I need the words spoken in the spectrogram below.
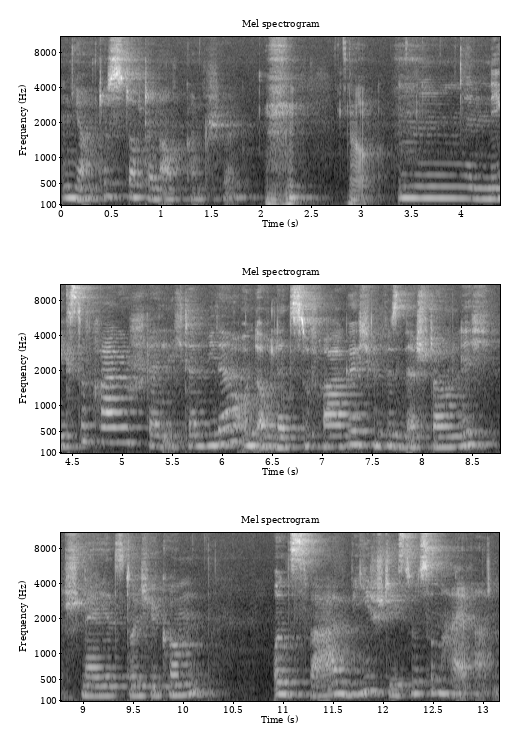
Ja, das ist doch dann auch ganz schön. ja. Mm, nächste Frage stelle ich dann wieder und auch letzte Frage. Ich finde, wir sind erstaunlich schnell jetzt durchgekommen. Und zwar, wie stehst du zum Heiraten?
